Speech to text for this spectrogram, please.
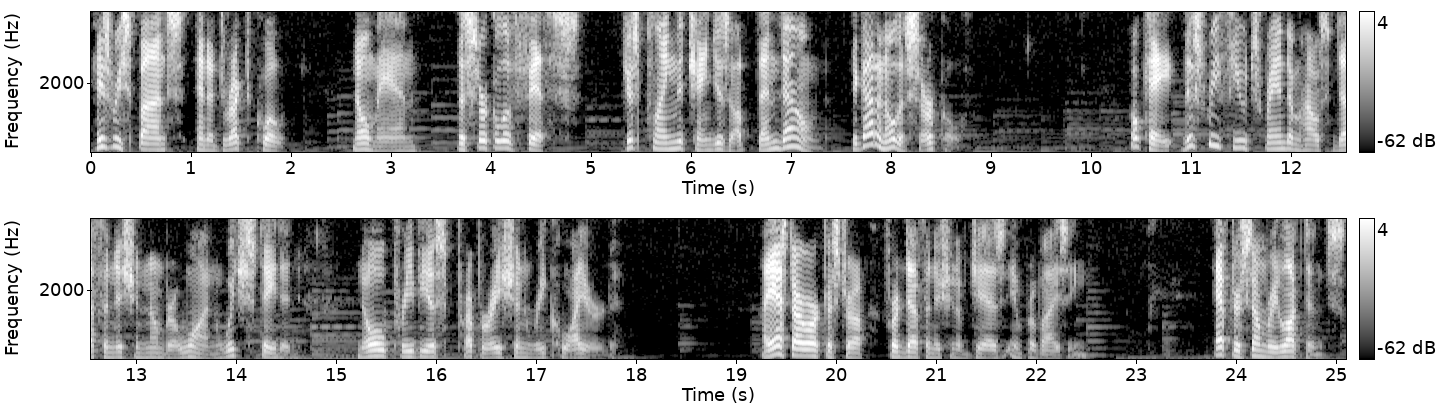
His response, and a direct quote No, man, the circle of fifths, just playing the changes up, then down. You gotta know the circle. Okay, this refutes Random House definition number one, which stated no previous preparation required. I asked our orchestra for a definition of jazz improvising. After some reluctance,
